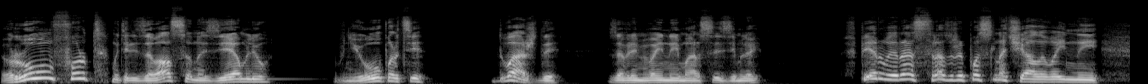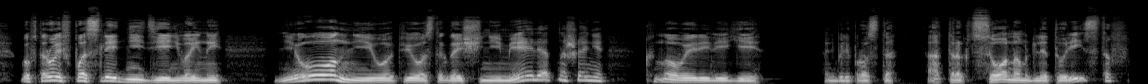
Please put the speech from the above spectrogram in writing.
Румфорд материализовался на землю в Ньюпорте дважды за время войны Марса с Землей. В первый раз сразу же после начала войны, во второй — в последний день войны. Ни он, ни его пес тогда еще не имели отношения к новой религии. Они были просто аттракционом для туристов.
